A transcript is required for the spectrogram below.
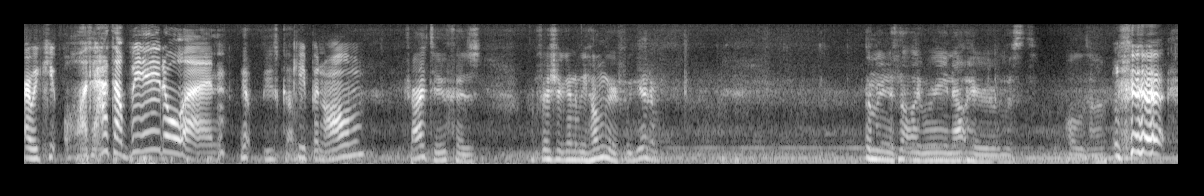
Alright, we keep. Oh, that's a big one. Yep, he's coming. Keeping all of them. Try to, because our fish are gonna be hungry if we get them. I mean, it's not like we're eating out here almost all the time.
